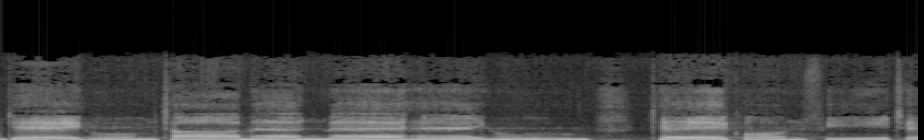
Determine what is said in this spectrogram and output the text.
Deum tamen meum te confiteo,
